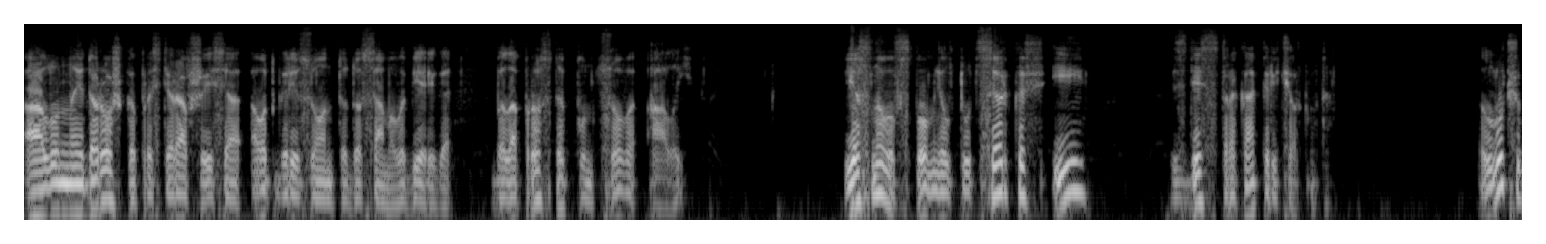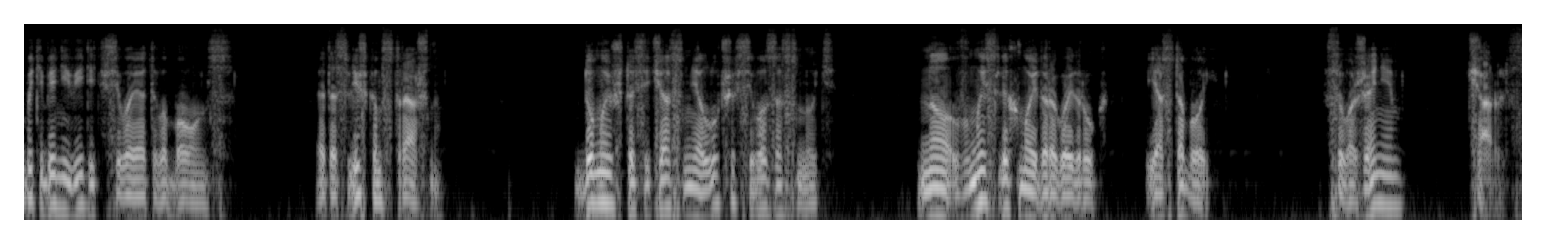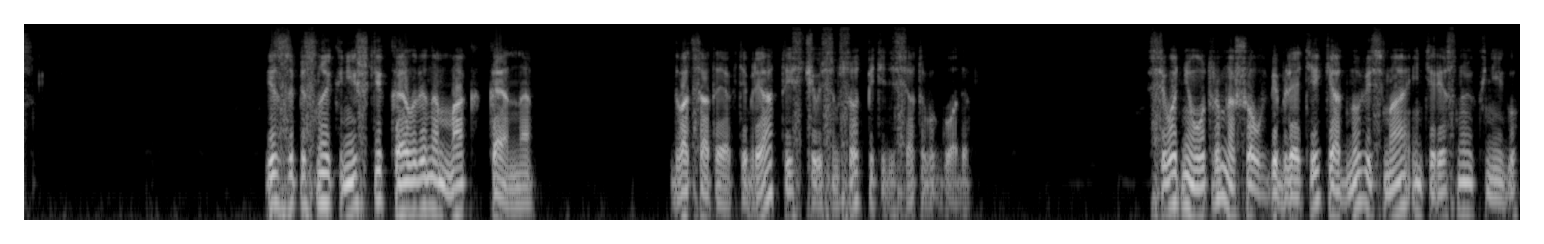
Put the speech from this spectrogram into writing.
А лунная дорожка, простиравшаяся от горизонта до самого берега, была просто пунцово-алой. Я снова вспомнил ту церковь, и... Здесь строка перечеркнута. Лучше бы тебе не видеть всего этого, Боунс. Это слишком страшно. Думаю, что сейчас мне лучше всего заснуть. Но в мыслях, мой дорогой друг, я с тобой. С уважением, Чарльз из записной книжки Келвина МакКенна. 20 октября 1850 года. Сегодня утром нашел в библиотеке одну весьма интересную книгу.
